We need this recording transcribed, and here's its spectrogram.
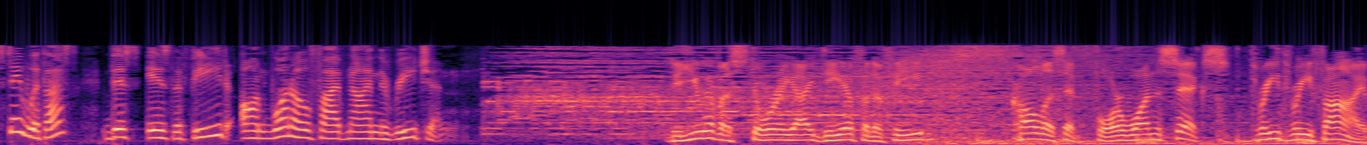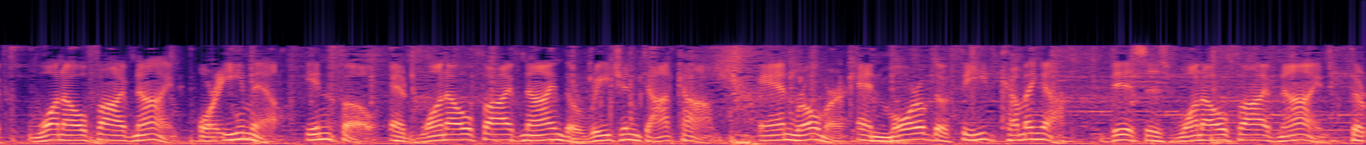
Stay with us. This is the feed on 1059 The Region. Do you have a story idea for the feed? Call us at 416 335 1059 or email info at 1059theregion.com. Ann Romer and more of the feed coming up. This is 1059 The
